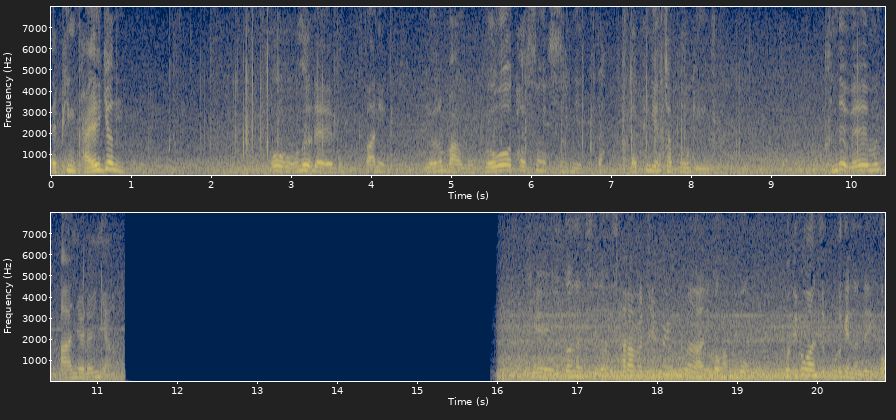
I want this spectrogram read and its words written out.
랩핑 발견! 오, 오늘의 뭐, 많이 여름방학 목표 달성했습니다. 랩핑 열차 보기. 근데 왜 문 안? 이렇게 이거는 지금 사람을 찌르는 건 아닌 것 같고 어디로 가는지 모르겠는데 이거?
